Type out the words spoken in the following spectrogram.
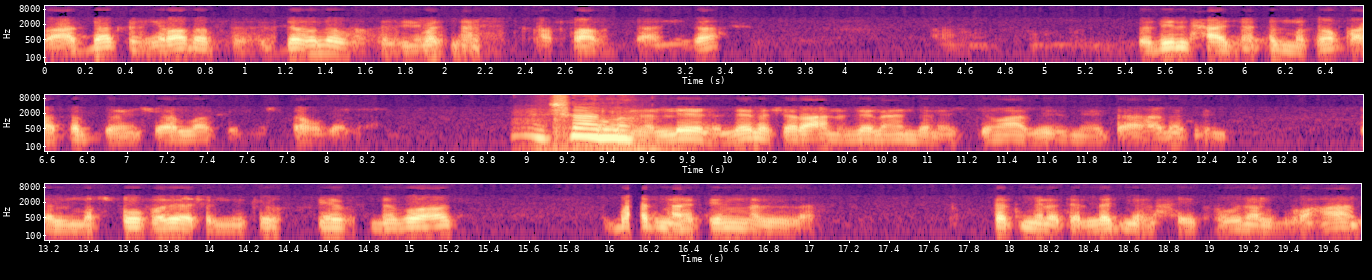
بعد ذاك الإرادة في الدولة وعزيمتنا الأطراف الثانية ده فدي الحاجات المتوقعة تبدأ إن شاء الله في المستقبل. إن شاء الله. الليلة الليلة شرعنا الليلة عندنا اجتماع بإذن الله تعالى المصفوفة دي عشان نشوف كيف نقعد بعد ما يتم تكملة اللجنة اللي حيكونها البرهان.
